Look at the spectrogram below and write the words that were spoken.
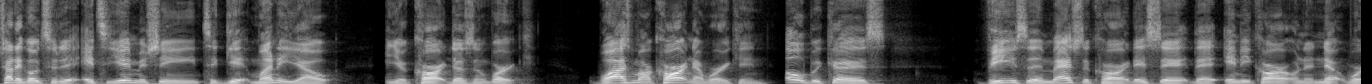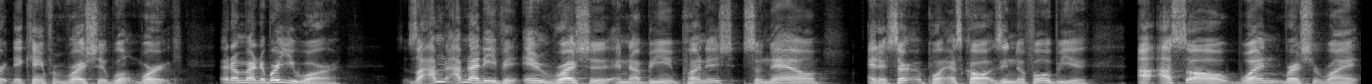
try to go to the ATM machine to get money out and your card doesn't work. Why is my card not working? Oh, because Visa and MasterCard, they said that any card on the network that came from Russia won't work. It don't matter where you are. Like I'm, I'm not even in Russia and not being punished. So now at a certain point, that's called xenophobia. I, I saw one restaurant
